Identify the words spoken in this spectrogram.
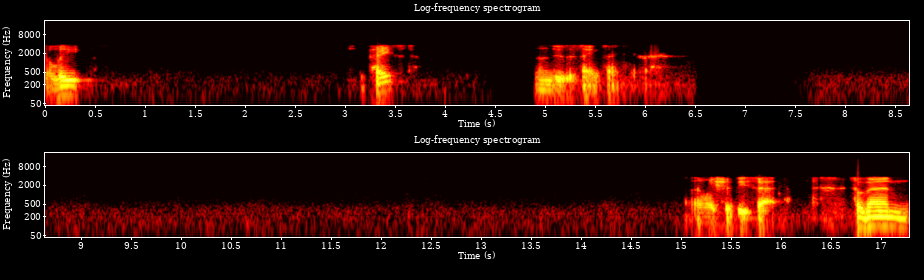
delete, paste, and do the same thing here. And we should be set. So then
